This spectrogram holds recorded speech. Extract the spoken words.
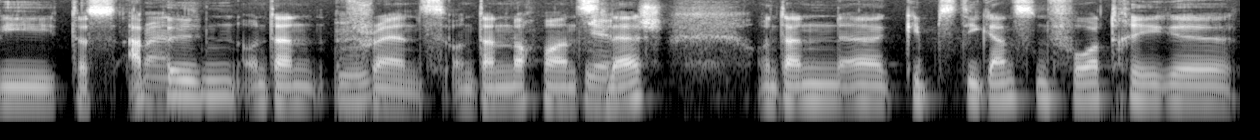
wie das Abbilden und dann Friends und dann nochmal ein. Slash. Und dann äh, gibt es die ganzen Vorträge,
